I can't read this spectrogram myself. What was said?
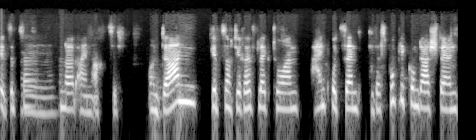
1781. Mhm. Und dann gibt es noch die Reflektoren, ein Prozent, die das Publikum darstellen,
